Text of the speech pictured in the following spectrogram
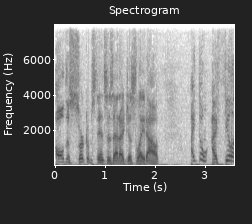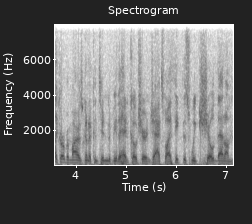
all the circumstances that I just laid out. I don't. I feel like Urban Meyer is going to continue to be the head coach here in Jacksonville. I think this week showed that on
